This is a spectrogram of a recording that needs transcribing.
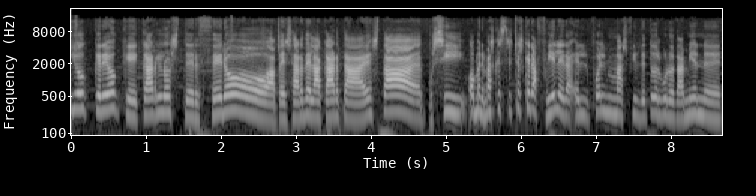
Yo creo que Carlos III, a pesar de la carta esta, eh, pues sí, hombre, más que estrecho es que era fiel, era, él fue el más fiel de todos. Bueno, también, eh,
